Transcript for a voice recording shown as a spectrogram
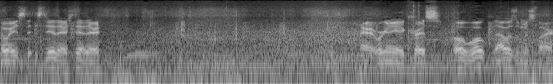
Oh wait, st- stay there, stay there. All right, we're gonna get Chris. Oh, whoa, that was a misfire.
